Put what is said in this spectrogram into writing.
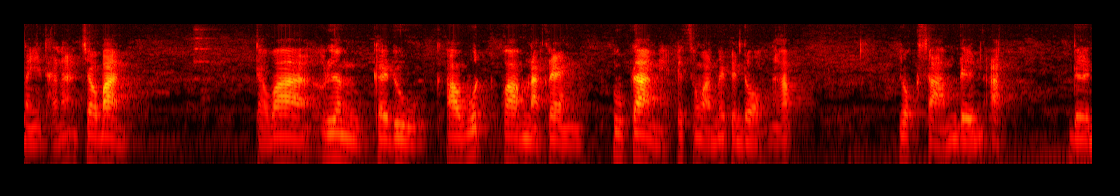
ในฐานะเจ้าบ้าน แต่ว่าเรื่องกระดูกอาวุธความหนักแรงรูปร่างเนี่ยเพชรสวรรค์ไม่เป็นรองนะครับ ยกสามเดินอัดเดิน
